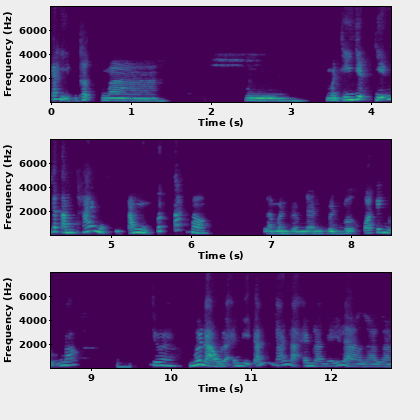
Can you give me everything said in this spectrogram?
cái hiện thực mà mình mình chỉ dịch chuyển cái tâm thái một trong một tích tắc thôi. Là mình mình mình vượt qua cái ngưỡng đó. Chứ mới đầu là em bị đánh cái là em là nghĩ là là là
